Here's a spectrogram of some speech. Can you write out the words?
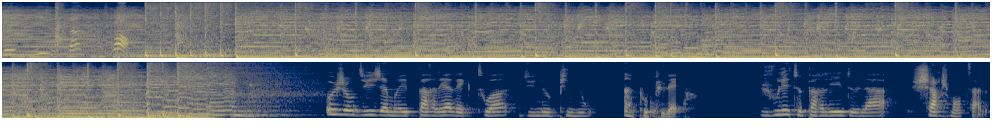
2023. Aujourd'hui, j'aimerais parler avec toi d'une opinion impopulaire. Je voulais te parler de la charge mentale.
